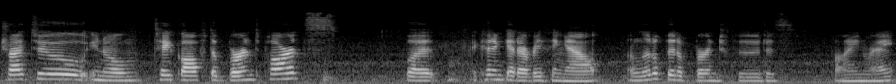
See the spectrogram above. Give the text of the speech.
tried to, you know, take off the burnt parts, but I couldn't get everything out. A little bit of burnt food is fine, right?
